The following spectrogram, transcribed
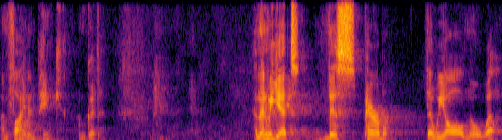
I'm fine in pink. I'm good. And then we get this parable that we all know well.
